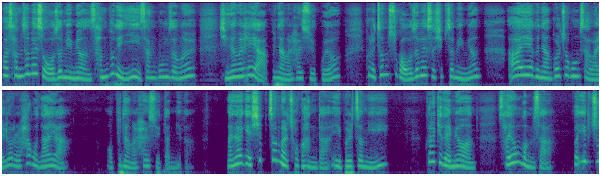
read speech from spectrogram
3점에서 뭐 5점이면 3분의 2 이상 공정을 진행을 해야 분양을 할 수 있고요. 그리고 점수가 5점에서 10점이면 아예 그냥 골조공사 완료를 하고 나야 어, 분양을 할 수 있답니다. 만약에 10점을 초과한다. 이 벌점이. 그렇게 되면 사용검사, 그 입주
